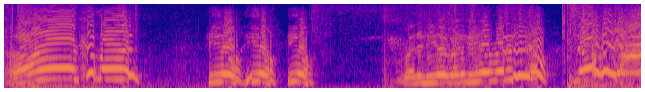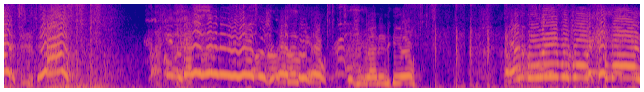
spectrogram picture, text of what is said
Oh, come on! Heal, heal, heal. Run and heal, run and heal, run and heal! No, my god! No! Run and heal, just run and heal, just run and heal. Unbelievable, come on!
